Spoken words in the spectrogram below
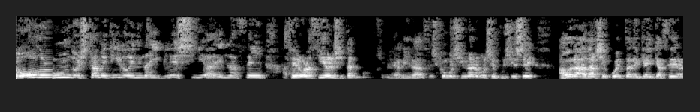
todo el mundo está metido en la iglesia, en hacer, oraciones y tal. en realidad es como si un árbol se pusiese ahora a darse cuenta de que hay que hacer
